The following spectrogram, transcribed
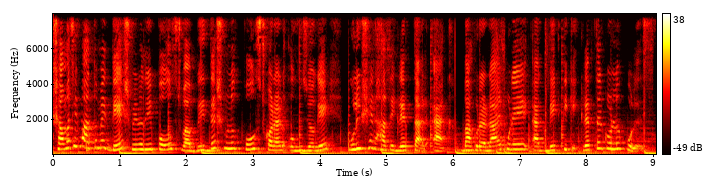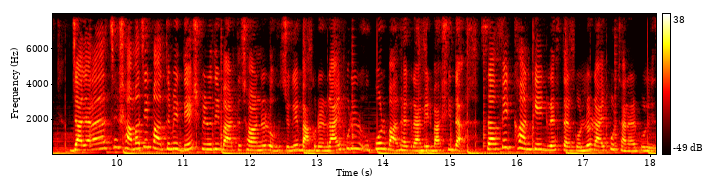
সামাজিক মাধ্যমে দেশ বিরোধী পোস্ট বা বিদ্বেষমূলক পোস্ট করার অভিযোগে পুলিশের হাতে গ্রেপ্তার এক। বাঁকুড়ার রায়পুরে এক ব্যক্তিকে গ্রেপ্তার করল পুলিশ। যা জানা যাচ্ছে, সামাজিক মাধ্যমে দেশ বিরোধী বার্তা ছড়ানোর অভিযোগে বাঁকুড়ার রায়পুরের উপর বাঁধা গ্রামের বাসিন্দা সাফিক খানকে গ্রেফতার করল রায়পুর থানার পুলিশ।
